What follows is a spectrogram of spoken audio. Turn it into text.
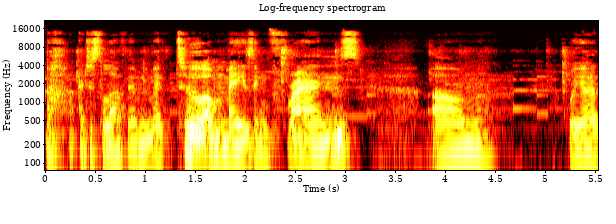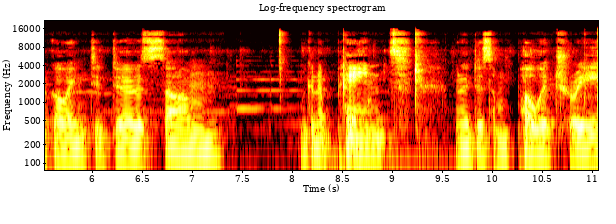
I just love them. My two amazing friends. Um, we are going to do some, we're gonna paint, we're gonna do some poetry.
